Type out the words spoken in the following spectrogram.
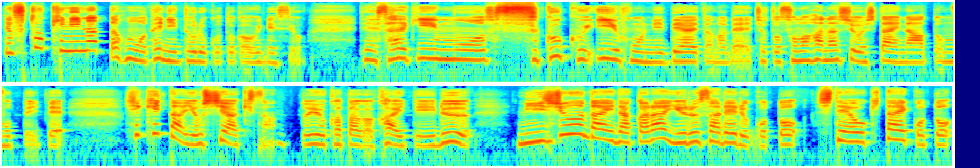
で、ふと気になった本を手に取ることが多いんですよ。で、最近もすごくいい本に出会えたので、ちょっとその話をしたいなと思っていて、引田義明さんという方が書いている、20代だから許されること、しておきたいこと、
